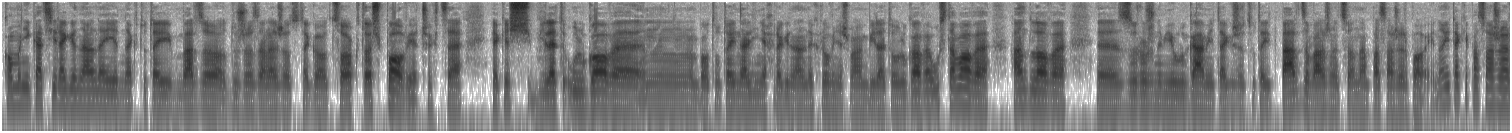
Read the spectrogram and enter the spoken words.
komunikacji regionalnej jednak tutaj bardzo dużo zależy od tego, co ktoś powie, czy chce jakieś bilety ulgowe, mm, bo tutaj na liniach regionalnych również mamy bilety ulgowe, ustawowe, handlowe, e, z różnymi ulgami, także tutaj bardzo ważne, co nam pasażer powie. No i taki pasażer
